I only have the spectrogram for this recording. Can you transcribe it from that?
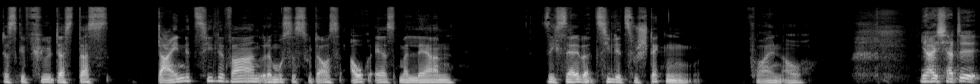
das Gefühl, dass das deine Ziele waren oder musstest du daraus auch erstmal lernen, sich selber Ziele zu stecken, vor allem auch? Ja, ich hatte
